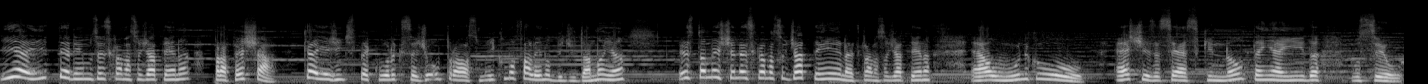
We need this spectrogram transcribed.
E aí teremos a exclamação de Atena para fechar, que aí a gente especula que seja o próximo. E como eu falei no vídeo da manhã, eles estão mexendo na exclamação de Atena. A exclamação de Atena é o único XSS que não tem ainda o seu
